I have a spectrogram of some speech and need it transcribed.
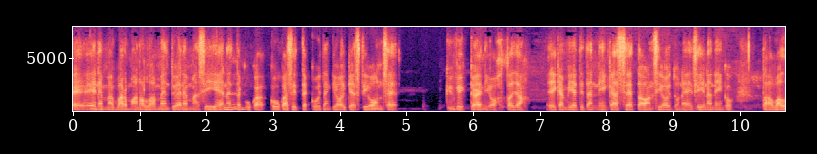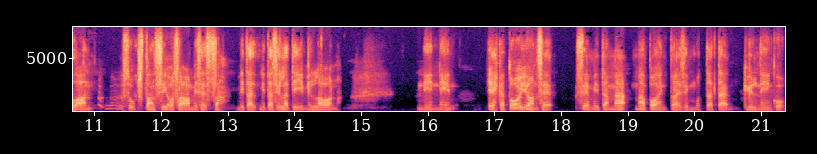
e, enemmän varmaan ollaan menty enemmän siihen, mm. että kuka, kuka sitten kuitenkin oikeasti on se kyvykkäin johtaja, eikä mietitä niinkään se, että ansioitunein siinä niin kuin tavallaan substanssiosaamisessa, mitä, mitä sillä tiimillä on, niin, niin ehkä toi on se, se mitä mä, mä pointtaisin, mutta että kyllä niin kuin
